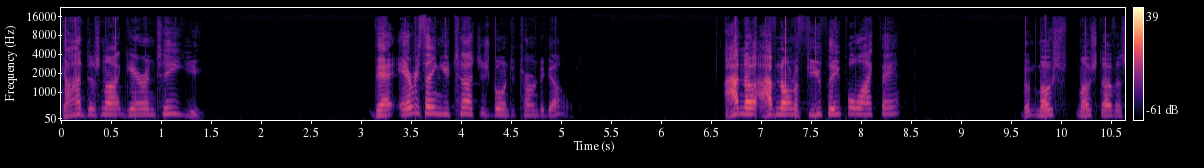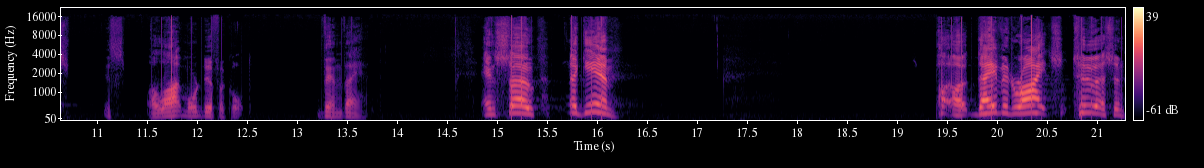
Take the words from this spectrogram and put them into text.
God does not guarantee you that everything you touch is going to turn to gold. I know I've known a few people like that, but most most of us it's a lot more difficult than that. And so again, uh, David writes to us, and,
